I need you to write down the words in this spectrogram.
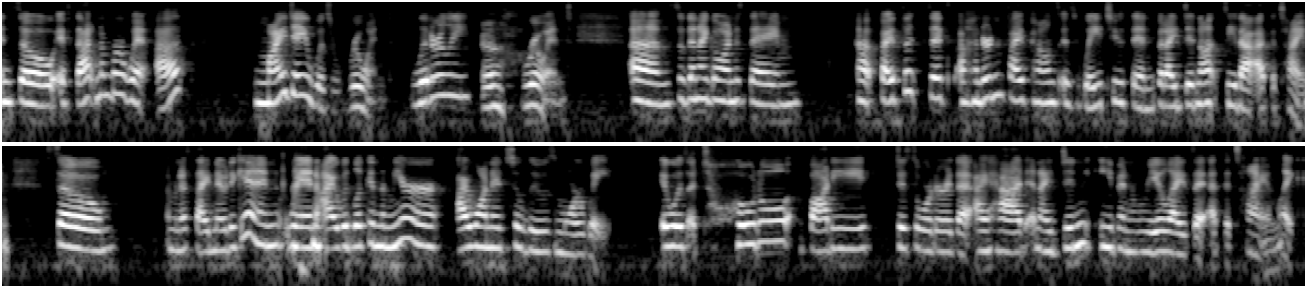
And so if that number went up, my day was ruined literally Ugh. ruined. Um, so then I go on to say, at five foot six, 105 pounds is way too thin, but I did not see that at the time. So I'm going to side note again. When I would look in the mirror, I wanted to lose more weight. It was a total body disorder that I had, and I didn't even realize it at the time. Like,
